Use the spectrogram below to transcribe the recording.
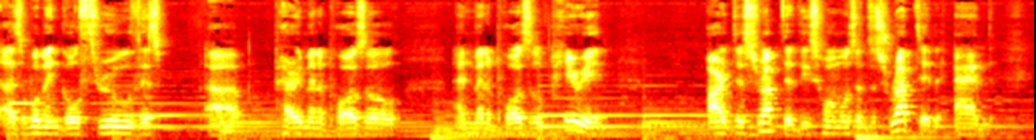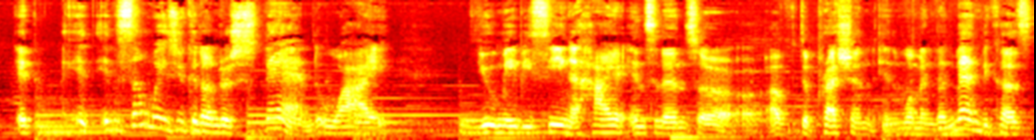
as a woman go through this uh, perimenopausal and menopausal period are disrupted. These hormones are disrupted, and it, it in some ways you could understand why you may be seeing a higher incidence or, or of depression in women than men because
